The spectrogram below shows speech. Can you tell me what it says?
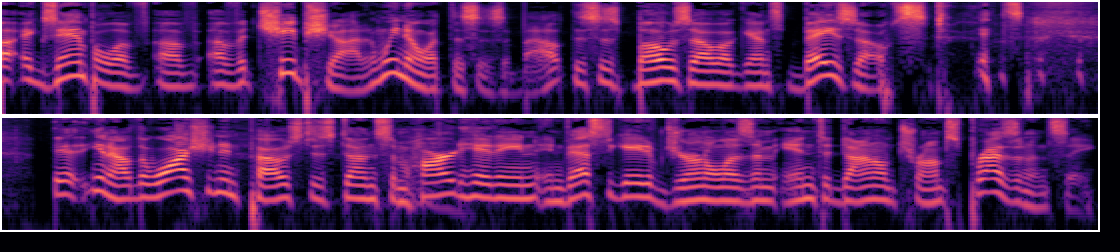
uh, example of, of of a cheap shot, and we know what this is about. This is Bozo against Bezos. It's it, you know the Washington Post has done some hard hitting investigative journalism into Donald Trump's presidency.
